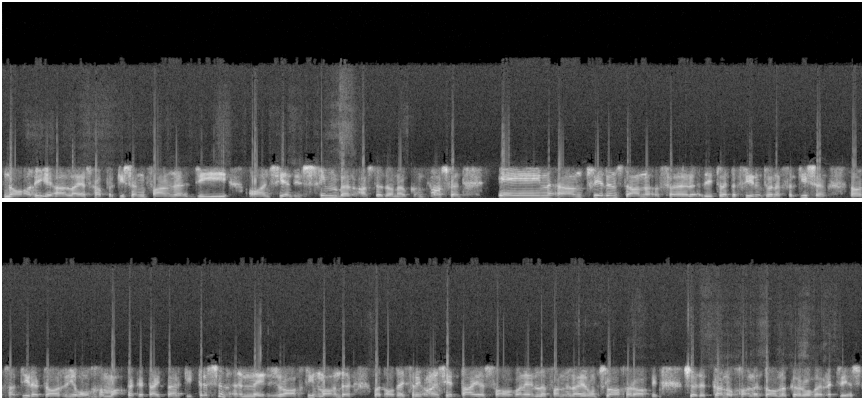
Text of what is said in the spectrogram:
na die uh, leierskapverkiesing van die ANC in Desember as dit dan nou kan plaasvind En um, tweedens dan vir die 2024 verkiesing, daar is natuurlik daar 'n ongemaklike tydperkie tussen in net so 18 maande wat altyd vir die ANC taai is val wanneer hulle van hulle leier ontslaag geraak het. So dit kan nogal 'n taamlike rowwe rit wees.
